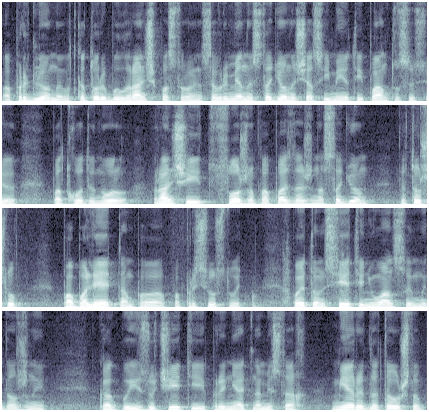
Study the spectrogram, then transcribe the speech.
определенный, вот, который был раньше построен. Современные стадионы сейчас имеют и пантусы, все подходы, но раньше и сложно попасть даже на стадион для того, чтобы поболеть, там, поприсутствовать. Поэтому все эти нюансы мы должны как бы изучить и принять на местах меры для того, чтобы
